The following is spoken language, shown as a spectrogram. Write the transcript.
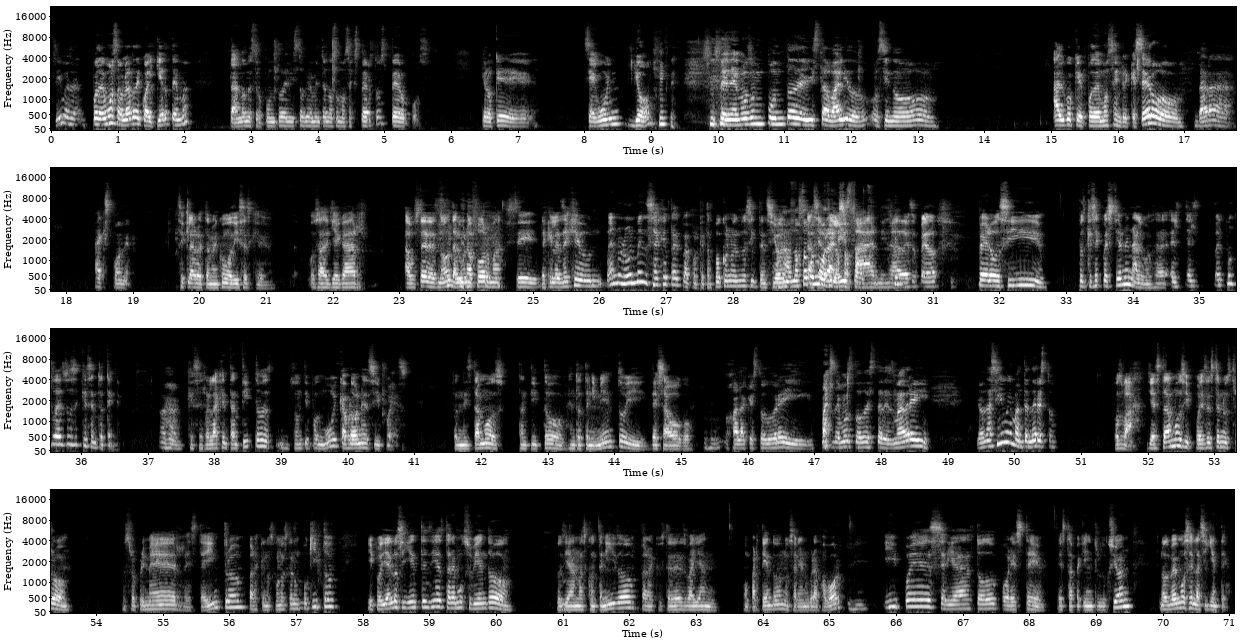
sí, podemos hablar de cualquier tema, dando nuestro punto de vista, obviamente no somos expertos, pero pues creo que según yo tenemos un punto de vista válido, o si no algo que podemos enriquecer o dar a, a exponer. Sí, claro, y también como dices que, o sea, llegar a ustedes, ¿no? De alguna forma, Sí, de que les deje un, bueno, no un mensaje tal cual, porque tampoco no es nuestra intención Ajá, no somos filosofar ni nada de ese pedo, pero sí, pues que se cuestionen algo, o sea, el, el, el punto de eso es que se entretengan, ajá. que se relajen tantito, son tipos muy cabrones y pues, pues necesitamos tantito entretenimiento y desahogo. Ojalá que esto dure y pasemos todo este desmadre y, y aún así, güey, mantener esto. Pues va, ya estamos y pues este es nuestro, nuestro primer este, intro para que nos conozcan un poquito. Y pues ya en los siguientes días estaremos subiendo pues ya más contenido para que ustedes vayan compartiendo, nos harían un gran favor. Y pues sería todo por este, esta pequeña introducción. Nos vemos en la siguiente.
